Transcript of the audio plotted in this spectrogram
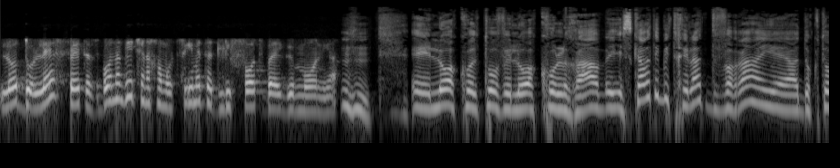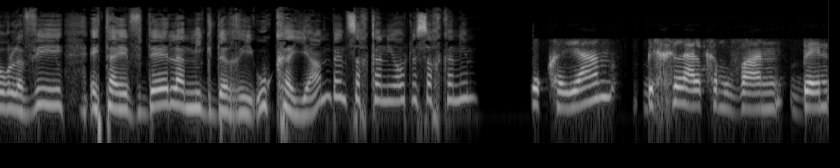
לא דולפת, אז בוא נגיד שאנחנו מוצאים את הדליפות בהגמוניה. אה, לא הכל טוב ולא הכל רע. הזכרתי בתחילת דבריי, אה, הדוקטור לביא, את ההבדל המגדרי. הוא קיים בין שחקניות לשחקנים? הוא קיים בכלל כמובן בין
